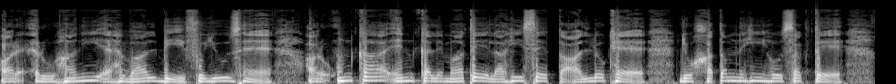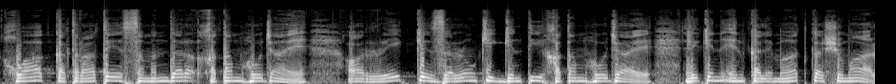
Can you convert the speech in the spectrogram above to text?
اور روحانی احوال بھی فیوز ہیں اور ان کا ان کلمات الہی سے تعلق ہے جو ختم نہیں ہو سکتے۔ خواہ قطرات سمندر ختم ہو جائیں اور ریک کے ذروں کی گنتی ختم ہو جائے، لیکن ان کلمات کا شمار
